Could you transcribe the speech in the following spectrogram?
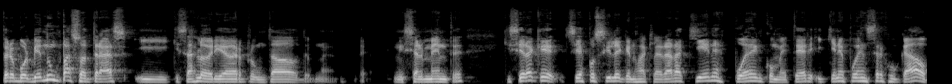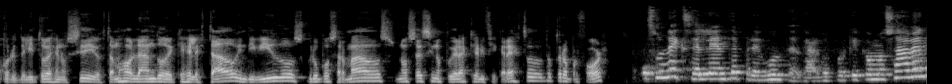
Pero volviendo un paso atrás, y quizás lo debería haber preguntado inicialmente, quisiera que, si es posible, que nos aclarara quiénes pueden cometer y quiénes pueden ser juzgados por el delito de genocidio. Estamos hablando de qué es el Estado, individuos, grupos armados. No sé si nos pudiera clarificar esto, doctora, por favor. Es una excelente pregunta, Edgardo, porque como saben,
